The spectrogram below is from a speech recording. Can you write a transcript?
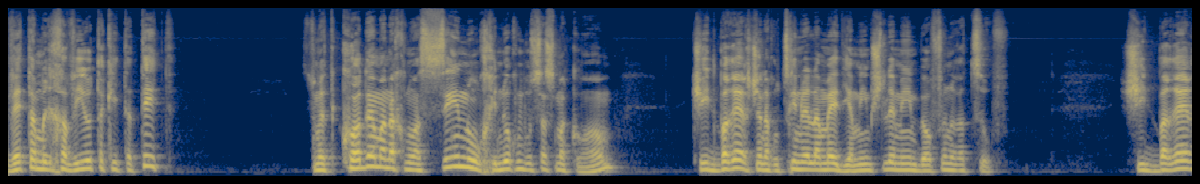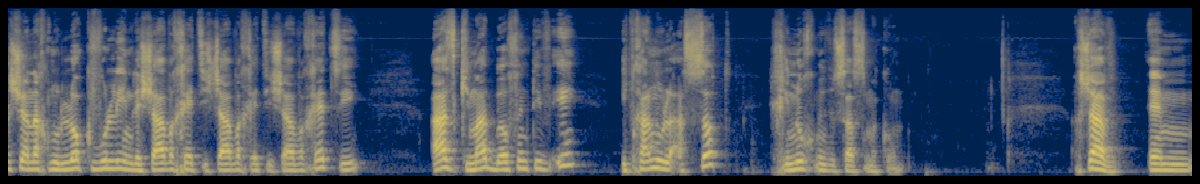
ואת המרחביות הכיתתית. זאת אומרת, קודם אנחנו עשינו חינוך מבוסס מקום, כשהתברר שאנחנו צריכים ללמד ימים שלמים באופן רצוף. שהתברר שאנחנו לא כבולים לשעה וחצי, שעה וחצי, שעה וחצי, אז כמעט באופן טבעי התחלנו לעשות חינוך מבוסס מקום. עכשיו, הם,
